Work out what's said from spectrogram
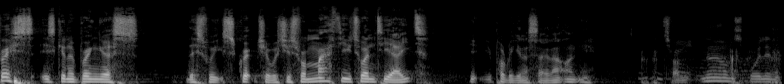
Chris is going to bring us this week's scripture, which is from Matthew 28. You- You're probably going to say that, aren't you? Sorry. No, I'm spoiling it.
